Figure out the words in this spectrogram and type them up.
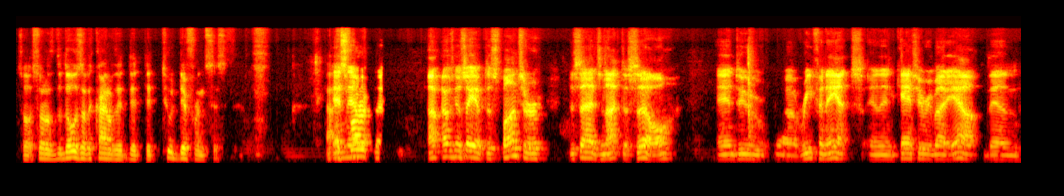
So, sort of those are the kind of the, the, the two differences. Uh, And as far I, I was going to say, if the sponsor decides not to sell and to uh, refinance and then cash everybody out, then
